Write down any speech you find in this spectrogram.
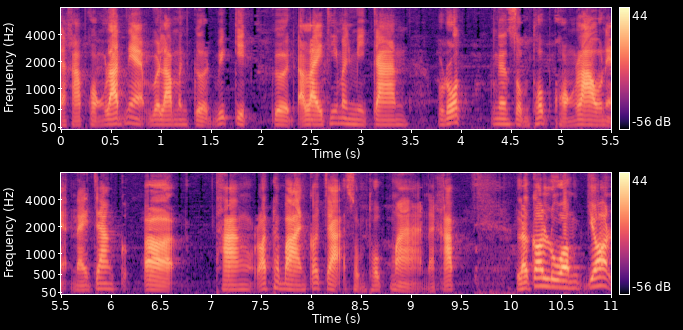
นะครับของรัฐเนี่ยเวลามันเกิดวิกฤตเกิดอะไรที่มันมีการลดเงินสมทบของเราเนี่ยนายจ้างทางรัฐบาลก็จะสมทบมานะครับ แล้วก็รวมยอด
